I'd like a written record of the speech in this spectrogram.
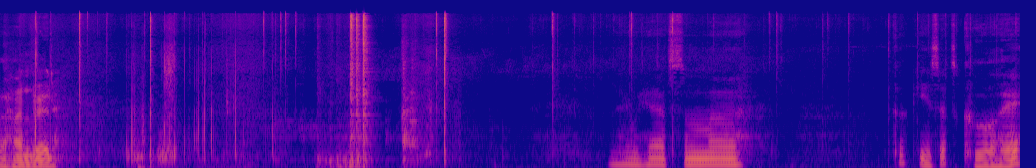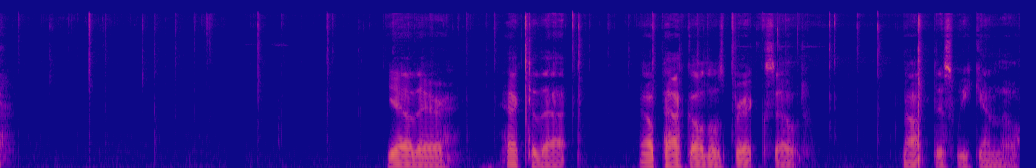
a hundred. There we have some uh, cookies. That's cool, hey? Yeah, there. Heck to that. I'll pack all those bricks out. Not this weekend, though.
